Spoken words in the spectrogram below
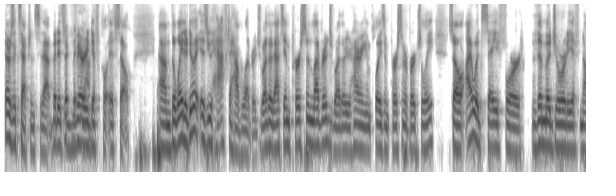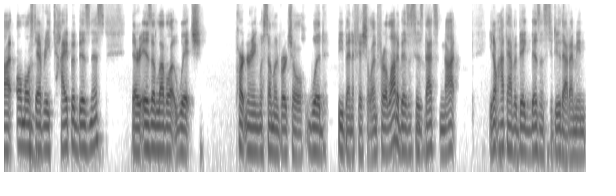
there's exceptions to that, but it's very yeah. difficult if so. Um, the way to do it is you have to have leverage, whether that's in person leverage, whether you're hiring employees in person or virtually. So I would say for the majority, if not almost mm-hmm. every type of business, there is a level at which partnering with someone virtual would be beneficial. And for a lot of businesses, mm-hmm. that's not, you don't have to have a big business to do that. I mean,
